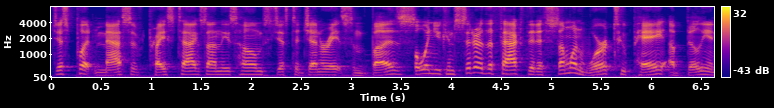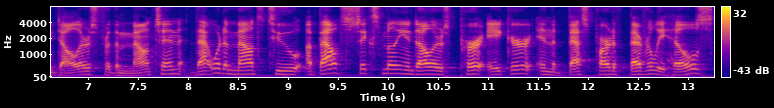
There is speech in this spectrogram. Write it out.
just put massive price tags on these homes just to generate some buzz. But when you consider the fact that if someone were to pay a billion dollars for the mountain, that would amount to about $6 million per acre in the best part of Beverly Hills,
